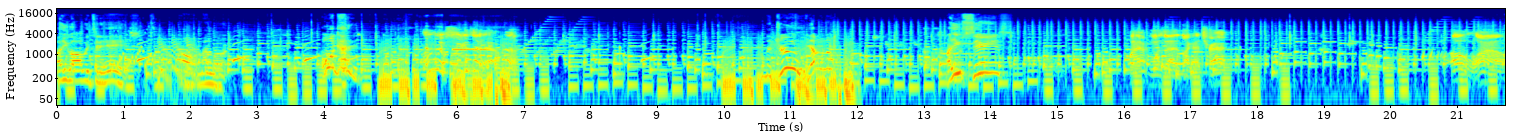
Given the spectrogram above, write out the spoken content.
Oh, you go all the way to the edge. Oh my lord. Oh, I got it. I'm gonna figure that Are you serious? What happened? Was that like a trap? Oh wow.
